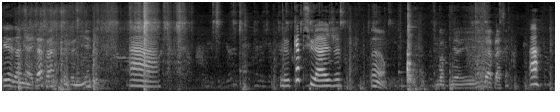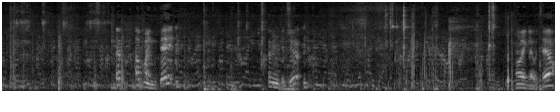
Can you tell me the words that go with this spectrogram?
Et la dernière étape, hein, c'est vanillé. Ah. Le capsulage. Non. Bon, il y a- il manque de la place. hein. Ah, Hop, on prend une bouteille. On met une capsule. On règle la hauteur.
